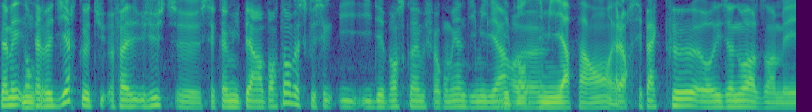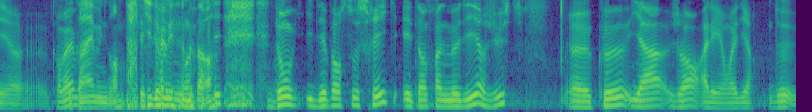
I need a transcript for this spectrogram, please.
Non, mais ça veut dire que tu. Enfin, juste, euh, c'est quand même hyper important parce qu'ils ils dépensent quand même, je sais pas combien, 10 milliards. Ils dépensent 10 euh, milliards par an. Alors, c'est pas que Horizon Worlds, hein, mais quand même. C'est quand même une grande partie d'Horizon Worlds. Donc, ils dépensent tout ce fric et tu es en train de me dire juste qu'il y a, genre, allez, on va dire, de,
